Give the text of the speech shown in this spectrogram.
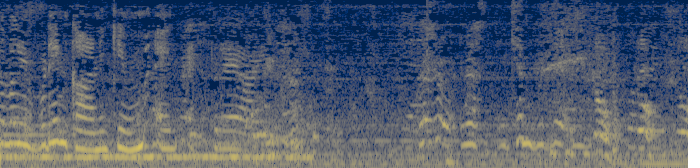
നമ്മൾ ഇവിടെയും കാണിക്കും എത്രയായി എത്രയായിട്ട് Go, go, go.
